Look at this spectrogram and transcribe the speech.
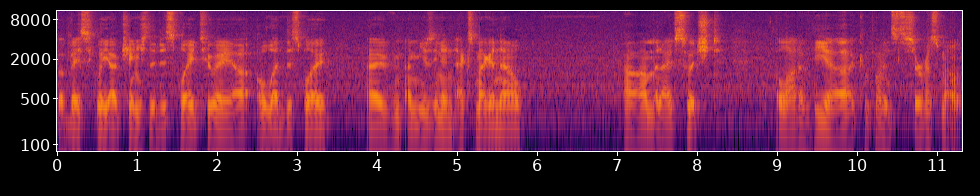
but basically I've changed the display to a uh, OLED display i am using an Xmega now, um, and I've switched a lot of the uh, components to surface mount,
